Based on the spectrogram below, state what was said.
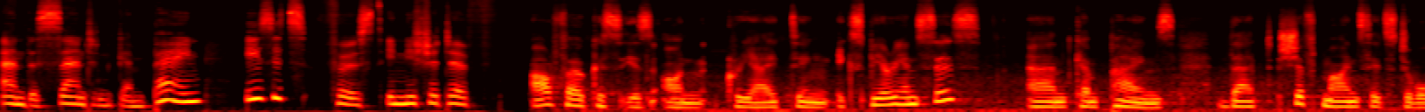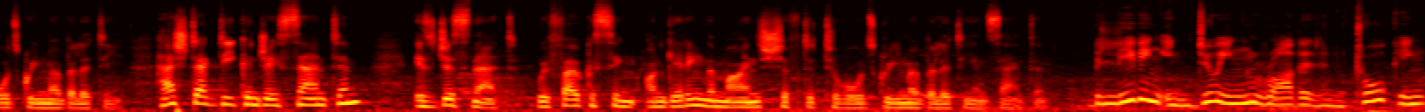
and the Sandton campaign is its first initiative. Our focus is on creating experiences and campaigns that shift mindsets towards green mobility. Hashtag Decongest is just that. We're focusing on getting the minds shifted towards green mobility in Sandton. Believing in doing rather than talking,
